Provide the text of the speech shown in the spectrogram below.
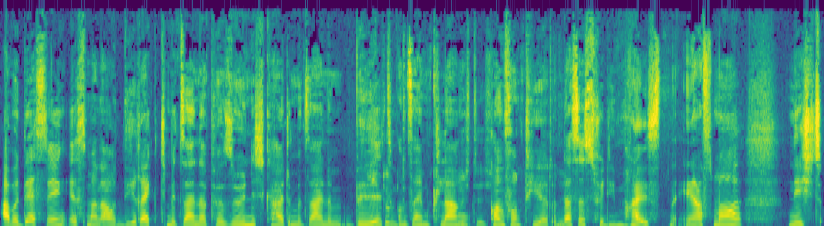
Aber deswegen ist man auch direkt mit seiner Persönlichkeit und mit seinem Bild Stimmt. und seinem Klang Richtig. konfrontiert. Und das ist für die meisten erstmal nicht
